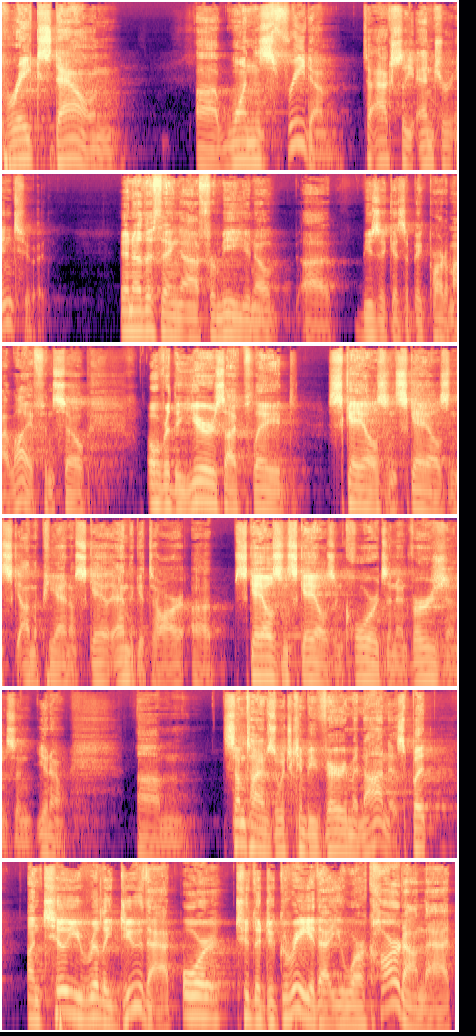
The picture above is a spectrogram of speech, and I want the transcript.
breaks down uh, one's freedom to actually enter into it. Another thing uh, for me, you know, uh, music is a big part of my life. And so over the years, I've played scales and scales and on the piano scale and the guitar uh, scales and scales and chords and inversions and you know um, sometimes which can be very monotonous but until you really do that or to the degree that you work hard on that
